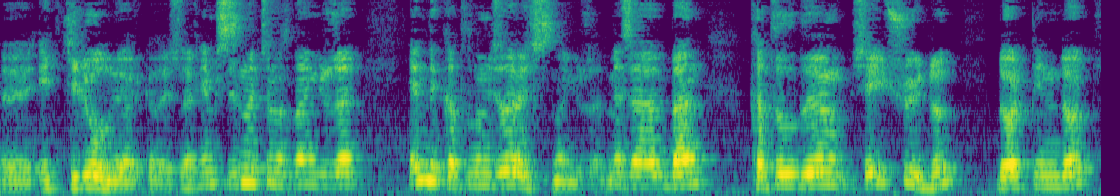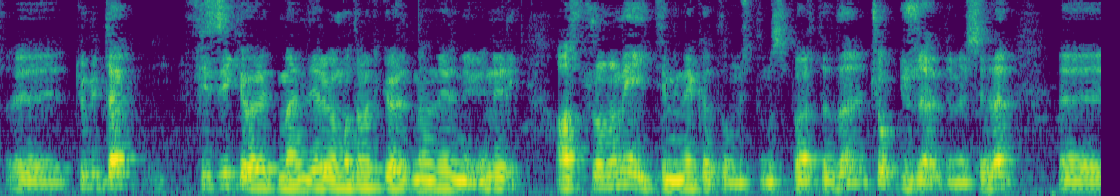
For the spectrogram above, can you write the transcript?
e, etkili oluyor arkadaşlar. Hem sizin açınızdan güzel hem de katılımcılar açısından güzel. Mesela ben katıldığım şey şuydu. 4004 e, TÜBİTAK fizik öğretmenleri ve matematik öğretmenlerine yönelik astronomi eğitimine katılmıştım Isparta'da. Çok güzeldi mesela. Ee,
